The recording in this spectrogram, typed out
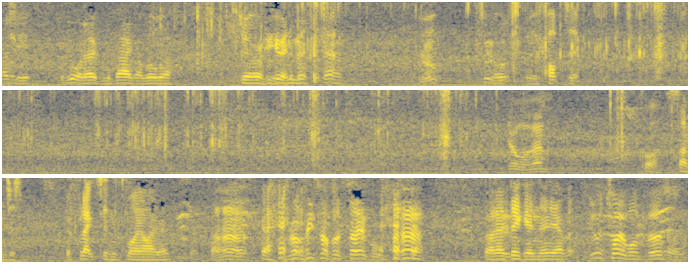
actually, if you want to open the bag, I will uh, do a review in a minute now. Well, Oh, we popped it. go on then. Cool. Sun just reflected into my eye then. So, Uh, off the table. when I dig in, then you have it. You'll try one first. Oh.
